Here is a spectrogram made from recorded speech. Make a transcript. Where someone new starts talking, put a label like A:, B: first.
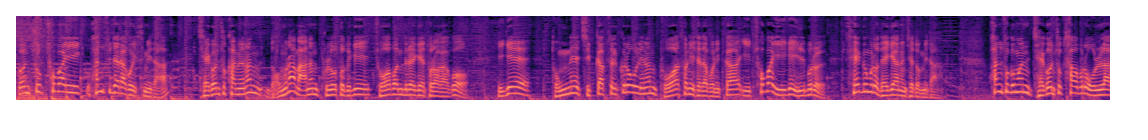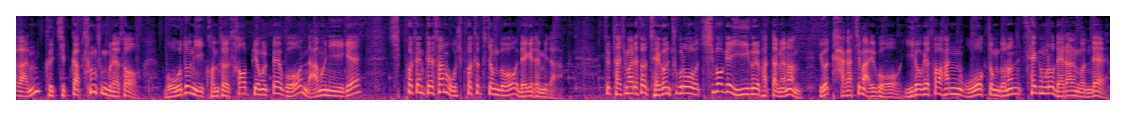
A: 재건축 초과이익 환수제라고 있습니다. 재건축하면은 너무나 많은 불로소득이 조합원들에게 돌아가고 이게 동네 집값을 끌어올리는 도화선이 되다 보니까 이 초과 이익의 일부를 세금으로 내게 하는 제도입니다. 환수금은 재건축 사업으로 올라간 그 집값 상승분에서 모든 이 건설 사업 비용을 빼고 남은 이익의 10%에서 한 50% 정도 내게 됩니다. 즉 다시 말해서 재건축으로 10억의 이익을 받다면은 이거 다 갖지 말고 1억에서 한 5억 정도는 세금으로 내라는 건데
